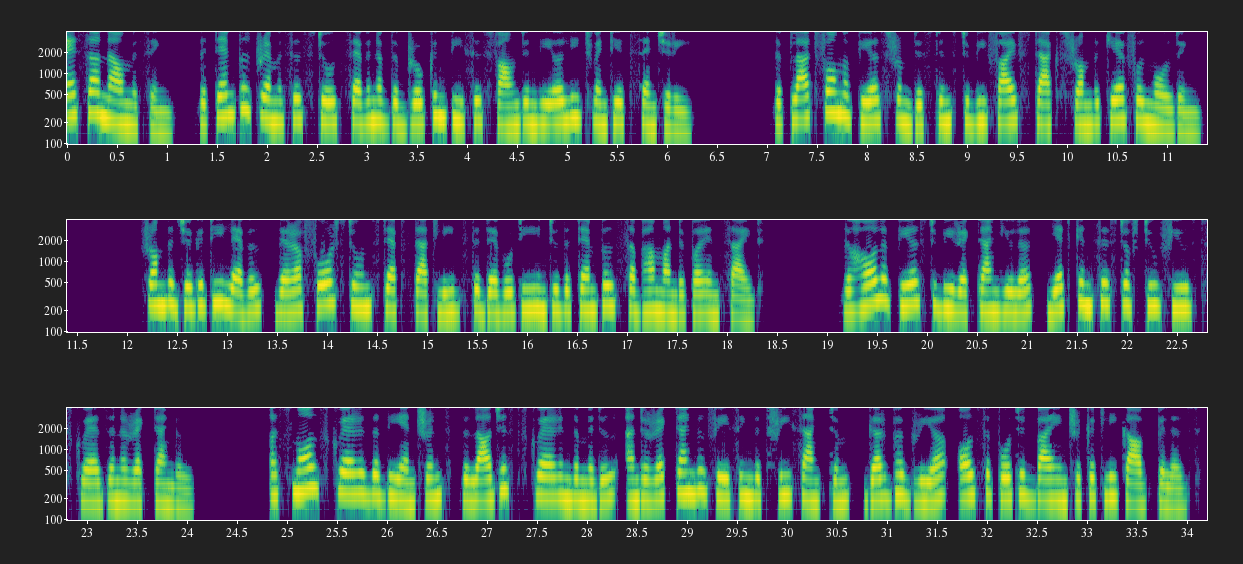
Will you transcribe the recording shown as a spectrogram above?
S are now missing. The temple premises stores seven of the broken pieces found in the early 20th century. The platform appears from distance to be five stacks from the careful molding. From the Jagati level, there are four stone steps that leads the devotee into the temple's Sabha Mandapa inside. The hall appears to be rectangular, yet consists of two fused squares and a rectangle. A small square is at the entrance, the largest square in the middle, and a rectangle facing the three sanctum, Garbhagriha, all supported by intricately carved pillars.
